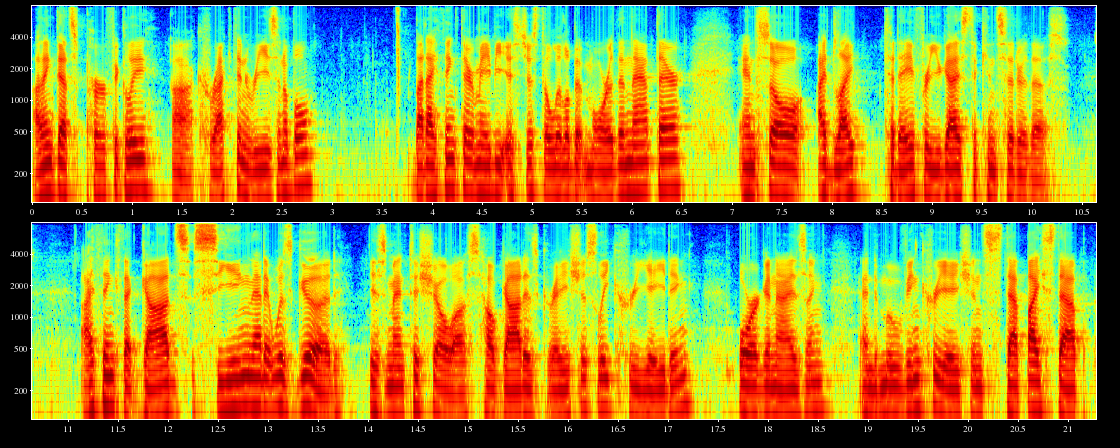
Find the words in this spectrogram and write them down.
I think that's perfectly uh, correct and reasonable, but I think there maybe is just a little bit more than that there. And so I'd like today for you guys to consider this. I think that God's seeing that it was good is meant to show us how God is graciously creating, organizing, and moving creation step by step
